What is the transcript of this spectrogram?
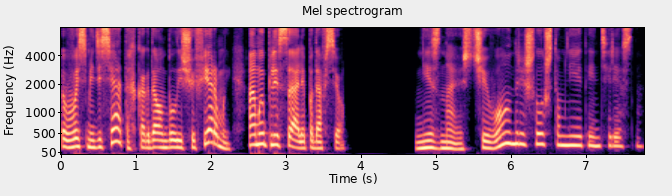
В 80-х, когда он был еще фермой, а мы плясали подо все. Не знаю, с чего он решил, что мне это интересно.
